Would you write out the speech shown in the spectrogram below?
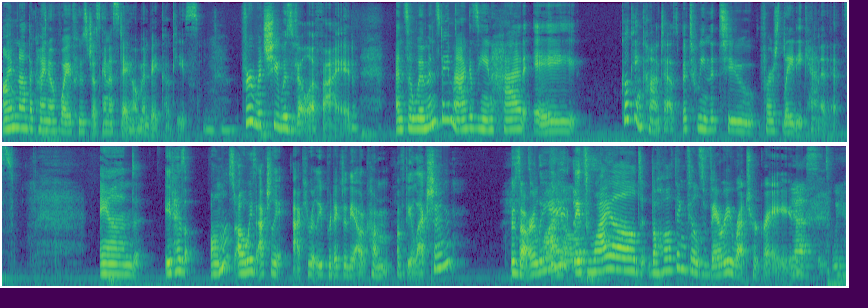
I'm not the kind of wife who's just gonna stay home and bake cookies, mm-hmm. for which she was vilified. And so Women's Day magazine had a cooking contest between the two first lady candidates. And it has almost always actually accurately predicted the outcome of the election. Bizarrely, wild. it's wild. The whole thing feels very retrograde. yes, it's weird.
